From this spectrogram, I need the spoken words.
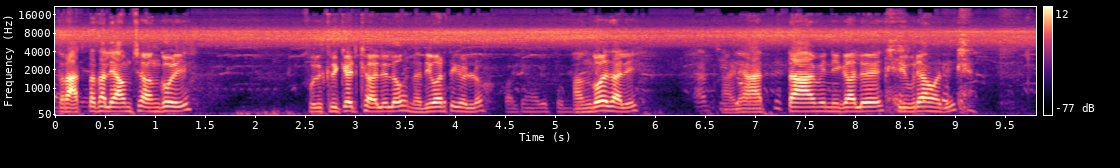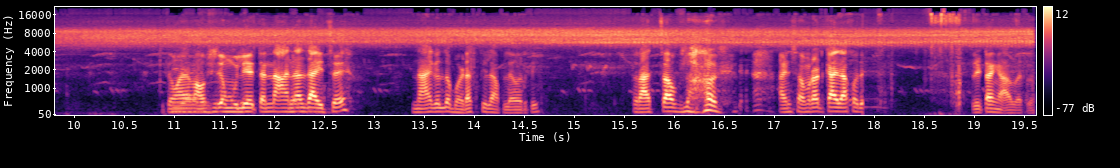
तर आत्ता झाली आमची अंघोळी फुल क्रिकेट खेळलेलो नदीवरती गेलो. अंघोळ झाली. आणि आता आम्ही निघालोय तिवऱ्यामध्ये तिथं माझ्या मावशीच्या मुली आहेत त्यांना आणायला जायचंय. नाही गेलो तर भडकतील आपल्यावरती. तर आजचा ब्लॉग आणि सम्राट काय दाखवते रिटर्न घाबरला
